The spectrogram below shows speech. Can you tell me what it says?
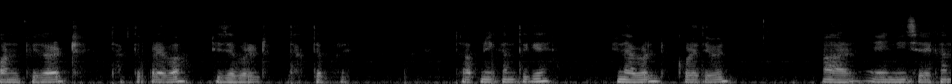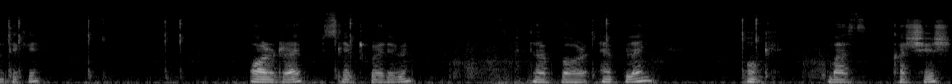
কনফিগার্ড থাকতে পারে বা ডিজেবলড থাকতে পারে। তো আপনি এখান থেকে এনাবেলড করে দেবেন। আর এই নিচের এখান থেকে অল ড্রাইভ সিলেক্ট করে দেবেন। তারপর অ্যাপ্লাই ওকে বাস, কাজ শেষ।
